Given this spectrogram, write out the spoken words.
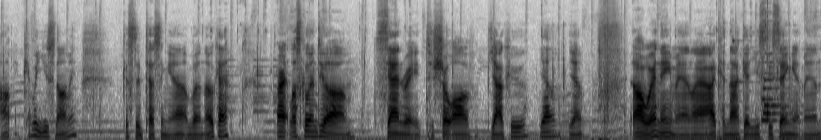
Nami? People use Nami? Guess they're testing it out, but okay. Alright, let's go into um, Sand Raid to show off Byaku. Yeah, yeah. Oh, weird name, man. I, I could not get used to saying it, man.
